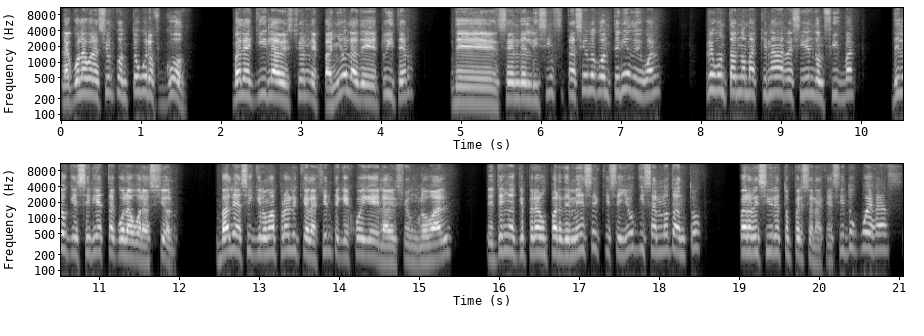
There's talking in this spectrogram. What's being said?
la colaboración con Tower of God. Vale, aquí la versión española de Twitter de Sender está haciendo contenido igual, preguntando más que nada, recibiendo el feedback de lo que sería esta colaboración. ¿Vale? Así que lo más probable es que a la gente que juegue la versión global le tenga que esperar un par de meses, qué sé yo, quizás no tanto, para recibir estos personajes. Si tú juegas,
